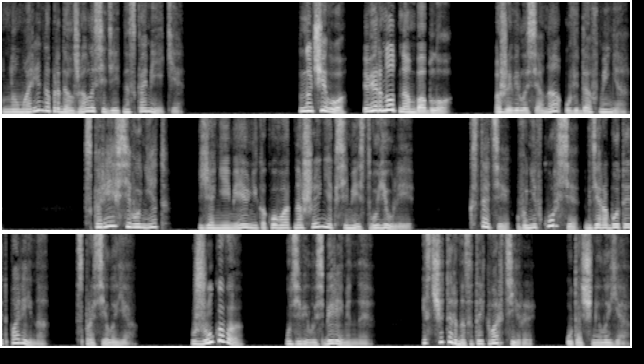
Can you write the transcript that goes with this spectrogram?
но Марина продолжала сидеть на скамейке. «Ну чего, вернут нам бабло?» — оживилась она, увидав меня. «Скорее всего, нет. Я не имею никакого отношения к семейству Юлии. «Кстати, вы не в курсе, где работает Полина?» — спросила я. «Жукова?» — удивилась беременная. «Из четырнадцатой квартиры», — уточнила я.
